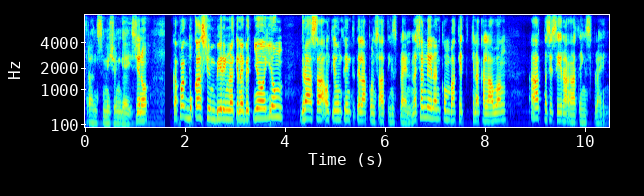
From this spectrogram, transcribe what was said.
transmission guys. You know, kapag bukas yung bearing na kinabit nyo, yung grasa unti-unting titilapon sa ating spline. Na siyang dahilan kung bakit kinakalawang at nasisira ang ating spline.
